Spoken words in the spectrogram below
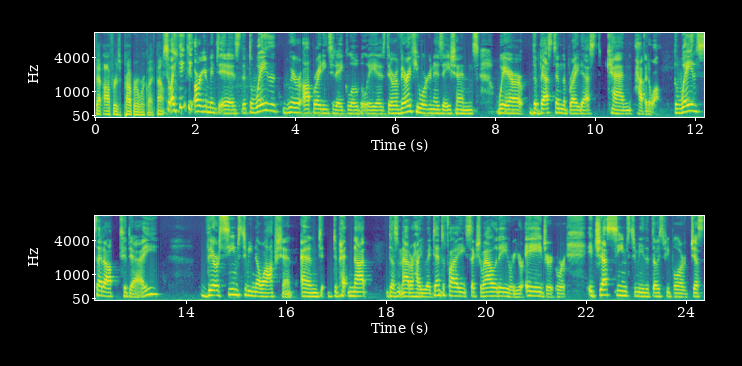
that offers proper work life balance. So I think the argument is that the way that we're operating today globally is there are very few organizations where the best and the brightest can have it all. The way it's set up today, there seems to be no option and depend not doesn't matter how you identify sexuality or your age or, or it just seems to me that those people are just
